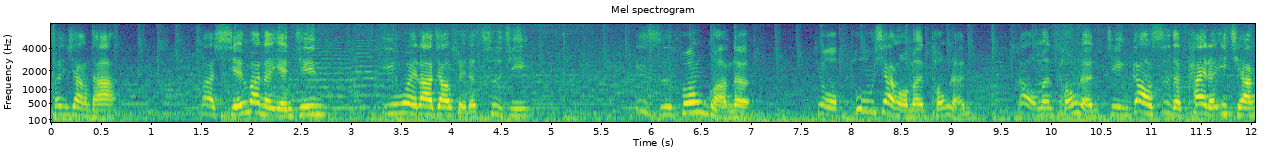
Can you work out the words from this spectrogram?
喷向他，那嫌犯的眼睛。因为辣椒水的刺激，一时疯狂的就扑向我们同仁，那我们同仁警告式的开了一枪，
